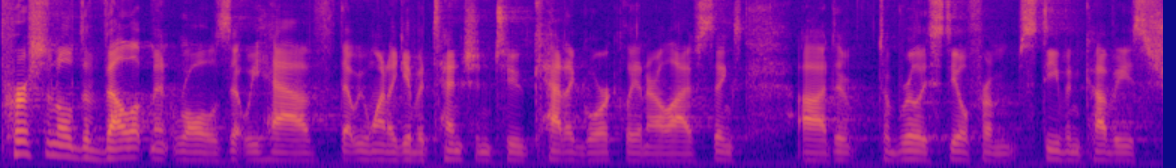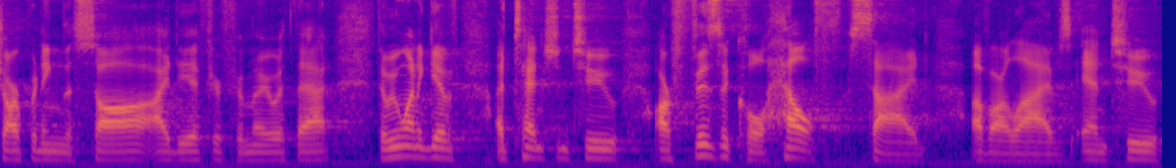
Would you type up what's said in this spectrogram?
personal development roles that we have that we want to give attention to categorically in our lives. Things uh, to, to really steal from Stephen Covey's sharpening the saw idea, if you're familiar with that. That we want to give attention to our physical health side of our lives and to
